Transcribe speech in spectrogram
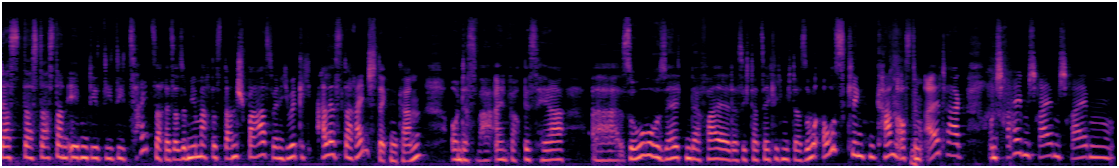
dass, dass das dann eben die, die, die Zeitsache ist. Also mir macht es dann Spaß, wenn ich wirklich alles da reinstecken kann. Und das war einfach bisher äh, so selten der Fall, dass ich tatsächlich mich da so ausklinken kann aus dem Alltag und schreiben, schreiben, schreiben.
